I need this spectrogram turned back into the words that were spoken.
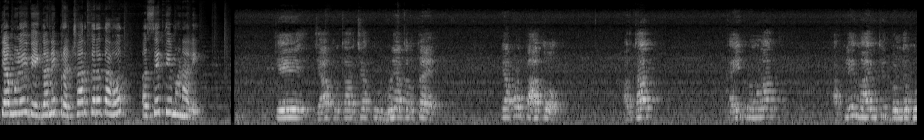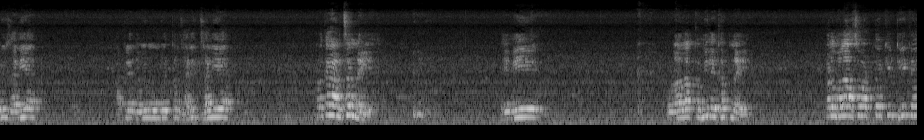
त्यामुळे वेगाने प्रचार करत आहोत असे ते म्हणाले. ते ज्या प्रकारच्या कुरघुड्या करतायत ते आपण पाहतो. अर्थात काही प्रमाणात आपली महायुतीत बंडखोरी झाली आहे आपल्या नवी मुंबईत तर झालीच झाली आहे पण काही अडचण नाही आहे हे मी कोणाला कमी लेखत नाही. पण मला असं वाटतं की ठीक है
